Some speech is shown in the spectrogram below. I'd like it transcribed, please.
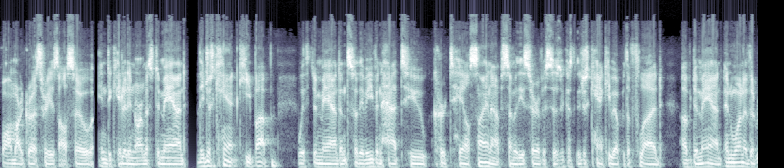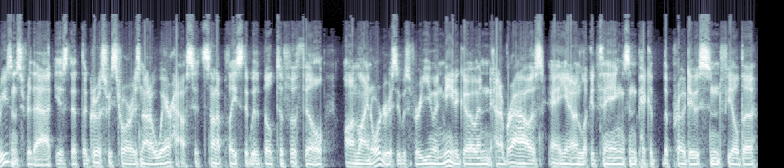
Walmart Grocery has also indicated enormous demand. They just can't keep up with demand. And so they've even had to curtail signups some of these services because they just can't keep up with the flood of demand. And one of the reasons for that is that the grocery store is not a warehouse. It's not a place that was built to fulfill online orders. It was for you and me to go and kind of browse, and, eh, you know, and look at things and pick the produce and feel the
